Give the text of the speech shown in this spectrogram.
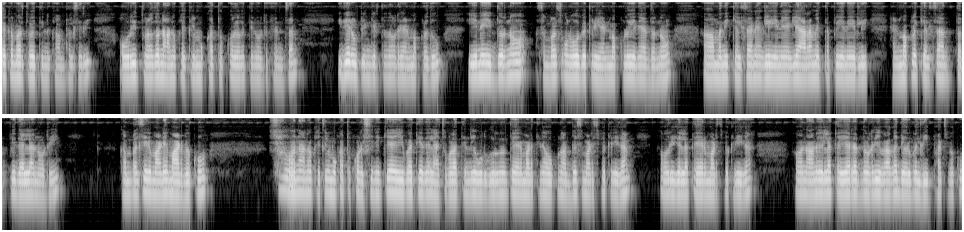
ಕೈ ಮಾರಿ ತೊಳಿತೀನಿ ಕಂಪಲ್ಸರಿ ಅವ್ರಿಗೆ ತೊಳೆದು ನಾನು ಕೈ ಕಾಲು ಮುಖ ತೊಕ್ಕೊಳಕತ್ತೀನಿ ನೋಡಿರಿ ಫ್ರೆಂಡ್ಸ ಇದೇ ರುಟೀನ್ಗೆ ಇರ್ತದೆ ನೋಡಿರಿ ಹೆಣ್ಮಕ್ಳದು. ಏನೇ ಇದ್ರೂ ಸಂಭಾಳಿಸ್ಕೊಂಡು ಹೋಗ್ಬೇಕು ರೀ ಹೆಣ್ಮಕ್ಳು, ಏನೇ ಆದ್ರೂ ಮನೆ ಕೆಲಸನೇ ಆಗಲಿ, ಏನೇ ಆಗಲಿ, ಆರಾಮೇ ತಪ್ಪಿ ಏನೇ ಇರಲಿ. ಹೆಣ್ಮಕ್ಳು ಕೆಲಸ ಅಂತ ತಪ್ಪಿದೆಲ್ಲ ನೋಡಿರಿ. ಕಂಪಲ್ಸರಿ ಮಾಡೇ ಮಾಡಬೇಕು. ಸೊ ನಾನು ಕೈ ಕಾಲು ಮುಖ ತೊಕ್ಕೊಂಡು ಇವತ್ತಿ ಅದೆಲ್ಲ ಹಚ್ಕೊಳತ್ತೀನಿ ರೀ. ಹುಡುಗರು ತಯಾರು ಮಾಡ್ತೀನಿ ಅವಕ್ಕೂ ಅಭ್ಯಾಸ ಮಾಡಿಸ್ಬೇಕು ರೀ ಈಗ. ಅವರಿಗೆಲ್ಲ ತಯಾರು ಮಾಡಿಸ್ಬೇಕು ರೀ ಈಗ ನಾನು ಎಲ್ಲ ತಯಾರಾದ ನೋಡಿರಿ, ಇವಾಗ ದೇವ್ರ ಬಲ್ಲಿ ದೀಪ ಹಚ್ಬೇಕು.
